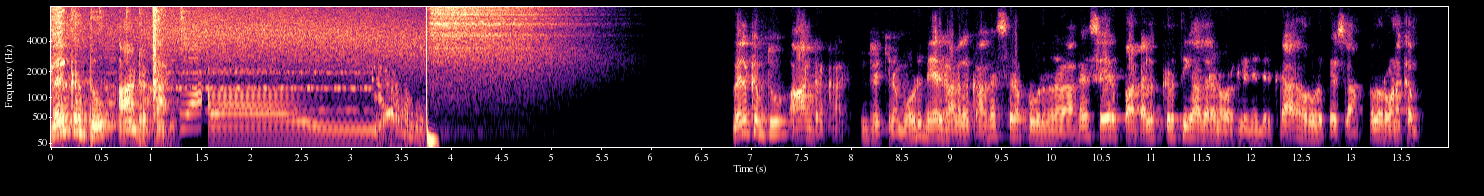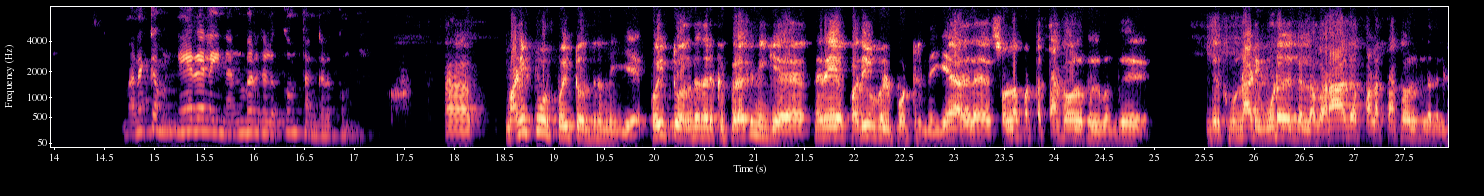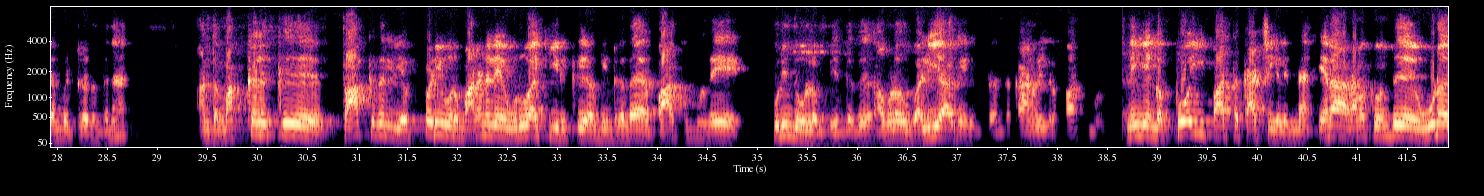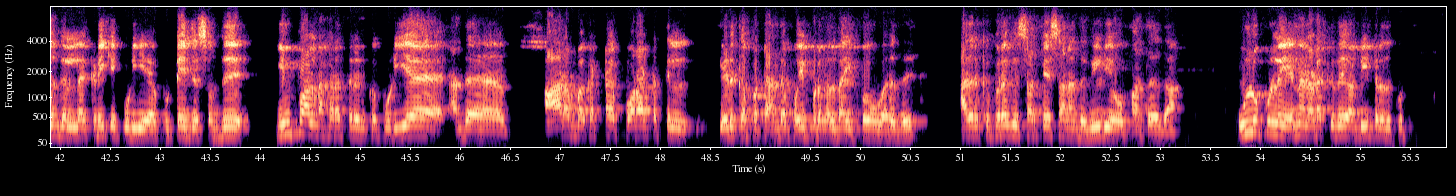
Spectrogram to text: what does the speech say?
Welcome to ஆண்டர்கான் welcome to record இன்றைக்கு நம்மோடு நேர்காணலுக்காக சிறப்பு விருந்தினராக செயற்பாட்டாளர் கிருத்திகாதரன் அவர்கள் இணைந்திருக்கிறார். அவரோடு பேசலாம். ஒரு வணக்கம். வணக்கம். நேரலை நண்பர்களுக்கும் தங்களுக்கும். ஆஹ் மணிப்பூர் போயிட்டு வந்திருந்தீங்க. போயிட்டு வந்ததற்கு பிறகு நீங்க நிறைய பதிவுகள் போட்டிருந்தீங்க. அதுல சொல்லப்பட்ட தகவல்கள் வந்து இதற்கு முன்னாடி ஊடகங்கள்ல வராத பல தகவல்கள் அதில் இடம்பெற்று இருந்தன அந்த மக்களுக்கு தாக்குதல் எப்படி ஒரு மனநிலையை உருவாக்கி இருக்கு அப்படின்றத பார்க்கும்போதே புரிந்து கொள்ள முடிந்தது. அவ்வளவு வழியாக இருக்கிற அந்த காணொலிகளை பார்க்கும்போது. நீங்க இங்க போய் பார்த்த காட்சிகள் என்ன? ஏன்னா நமக்கு வந்து ஊடகங்கள்ல கிடைக்கக்கூடிய ஃபுட்டேஜஸ் வந்து இம்பால் நகரத்தில் இருக்கக்கூடிய அந்த ஆரம்ப கட்ட போராட்டத்தில் எடுக்கப்பட்ட அந்த புகைப்படங்கள் தான் இப்பவும் வருது. அதற்கு பிறகு சர்ஃபேஸ் ஆன அந்த வீடியோவை பார்த்ததுதான். உள்ளுக்குள்ள என்ன நடக்குது அப்படின்றது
